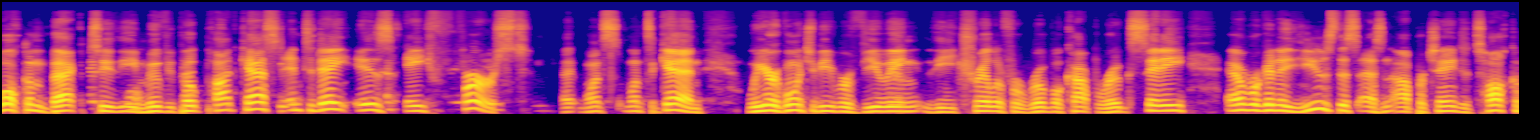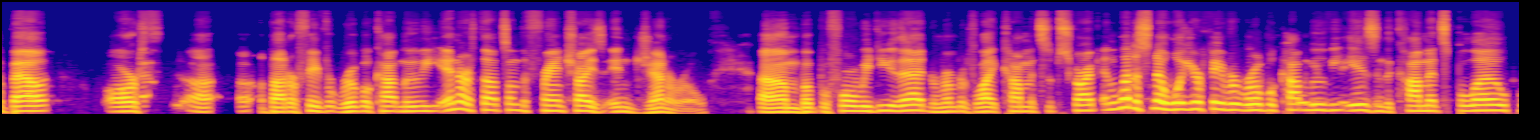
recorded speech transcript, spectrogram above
welcome back to the Movie Pope podcast. And today is a first. Uh, Once once again, we are going to be reviewing the trailer for RoboCop Rogue City, and we're going to use this as an opportunity to talk about our uh, about our favorite RoboCop movie and our thoughts on the franchise in general. Um, but before we do that, remember to like, comment, subscribe, and let us know what your favorite RoboCop movie is in the comments below.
